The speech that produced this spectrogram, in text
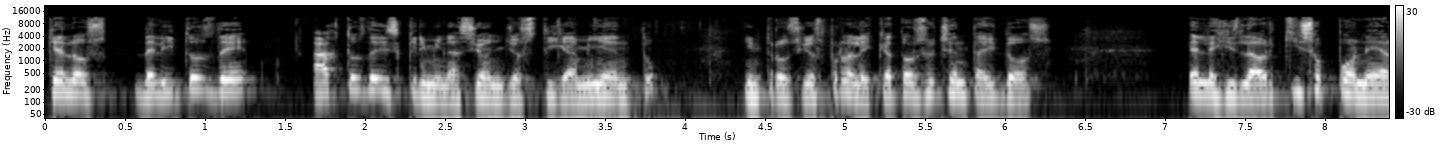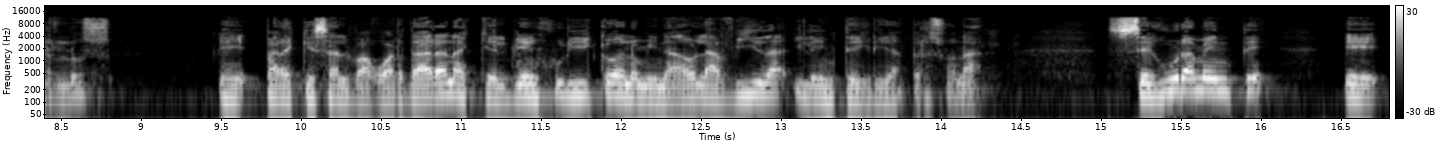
que los delitos de actos de discriminación y hostigamiento introducidos por la ley 1482, el legislador quiso ponerlos eh, para que salvaguardaran aquel bien jurídico denominado la vida y la integridad personal. Seguramente eh,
